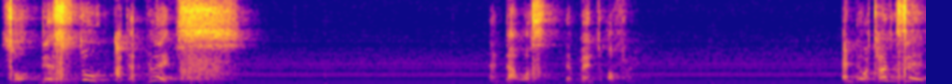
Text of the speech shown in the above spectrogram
So they stood at a place, and that was the burnt offering. And they were trying to say,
